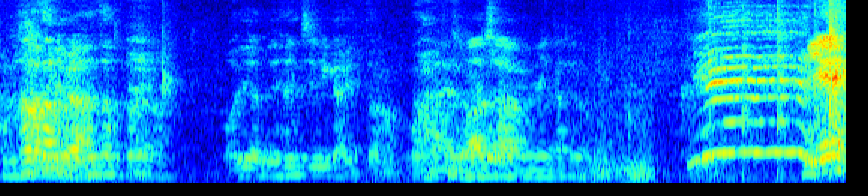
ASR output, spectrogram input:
항상 보여, 항상 보여. 어디 가든 현진이가 있더라고. 아, 감사합니다. 예.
